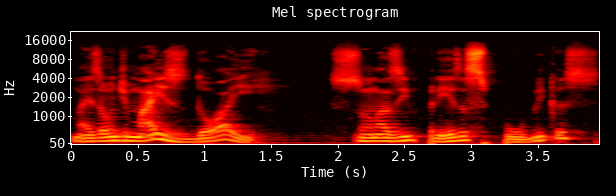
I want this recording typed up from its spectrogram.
Mas onde mais dói são as empresas públicas,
